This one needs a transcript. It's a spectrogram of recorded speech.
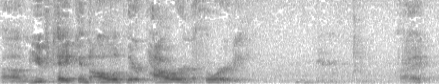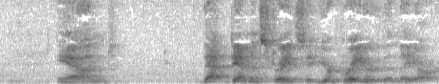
um, you've taken all of their power and authority, right? And that demonstrates that you're greater than they are,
